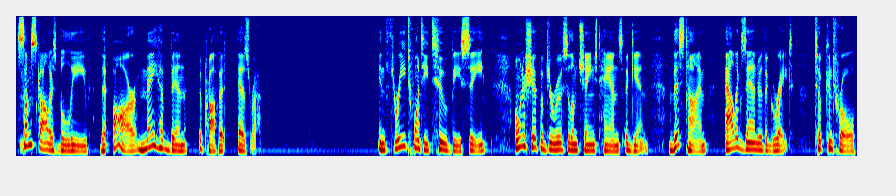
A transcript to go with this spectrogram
Some scholars believe that R may have been the prophet Ezra. In 322 BC, ownership of Jerusalem changed hands again. This time, Alexander the Great took control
